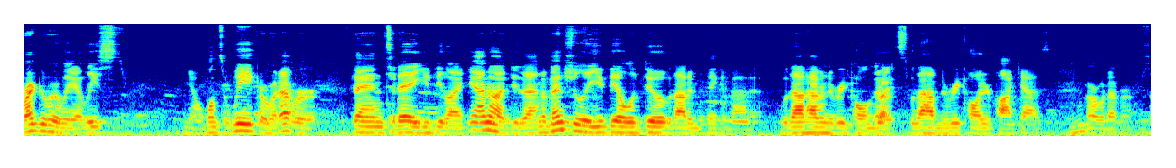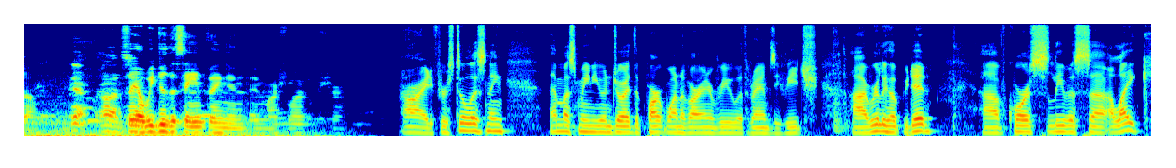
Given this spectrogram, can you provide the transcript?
regularly, at least you know once a week or whatever, then today you'd be like, yeah, I know how to do that, and eventually you'd be able to do it without even thinking about it, without having to recall notes, without having to recall your podcast or whatever. So Yeah. Oh, so yeah, we do the same thing in, in martial arts for sure. All right, if you're still listening, that must mean you enjoyed the part one of our interview with Ramsey Veach. I really hope you did. Uh, of course, leave us uh, a like,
